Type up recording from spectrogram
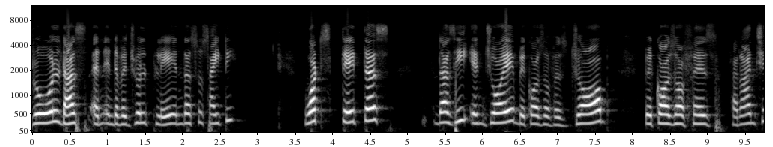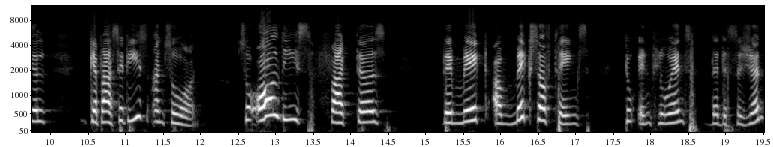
role does an individual play in the society? What status does he enjoy because of his job, because of his financial capacities, and so on? So, all these factors they make a mix of things to influence the decision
